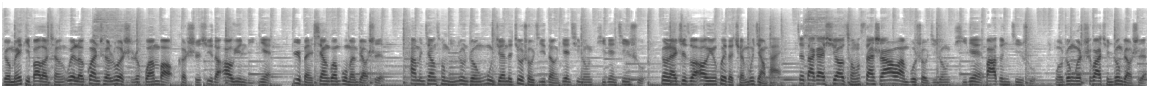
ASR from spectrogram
有媒体报道称，为了贯彻落实环保可持续的奥运理念，日本相关部门表示。他们将从民众中募捐的旧手机等电器中提炼金属，用来制作奥运会的全部奖牌。这大概需要从三十二万部手机中提炼八吨金属。某中国吃瓜群众表示，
